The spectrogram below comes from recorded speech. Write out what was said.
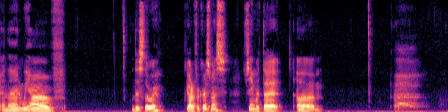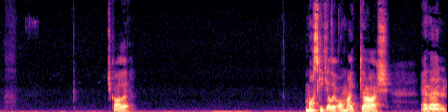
And then we have this lure. Got it for Christmas. Same with that. Um, what you call it? Musky killer. Oh my gosh. And then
